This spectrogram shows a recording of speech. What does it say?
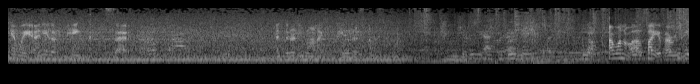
Can't wait, I need a pink set. I literally want like pink Christmas. Should we ask her No. I want a bite of everything.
